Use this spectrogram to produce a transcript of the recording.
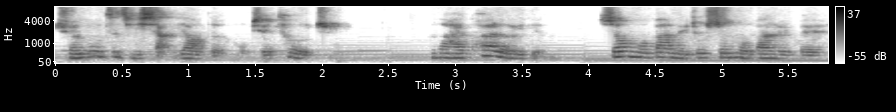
全部自己想要的某些特质，可能还快乐一点。生活伴侣就生活伴侣呗，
